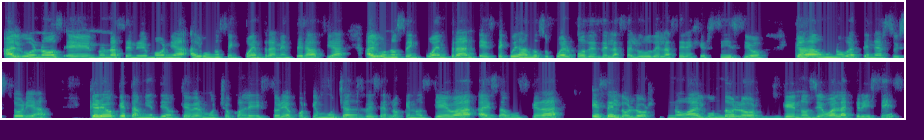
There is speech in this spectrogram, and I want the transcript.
algunos en una ceremonia, algunos se encuentran en terapia, algunos se encuentran este, cuidando su cuerpo desde la salud, el hacer ejercicio. Cada uno va a tener su historia. Creo que también tiene que ver mucho con la historia porque muchas veces lo que nos lleva a esa búsqueda es el dolor, ¿no? Algún dolor que nos llevó a la crisis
